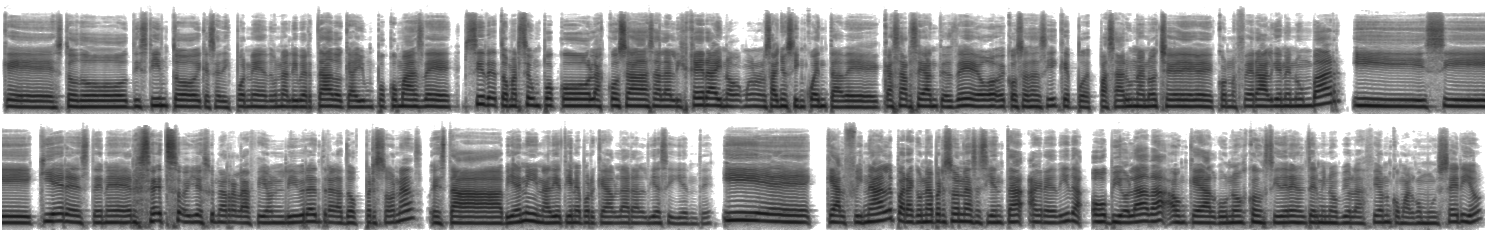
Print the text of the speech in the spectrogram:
que es todo distinto y que se dispone de una libertad o que hay un poco más de, sí, de tomarse un poco las cosas a la ligera y no, bueno, en los años 50 cuenta de casarse antes de o cosas así, que pues pasar una noche, conocer a alguien en un bar y si quieres tener sexo y es una relación libre entre las dos personas, está bien y nadie tiene por qué hablar al día siguiente. Y eh, que al final, para que una persona se sienta agredida o violada, aunque algunos consideren el término violación como algo muy serio,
